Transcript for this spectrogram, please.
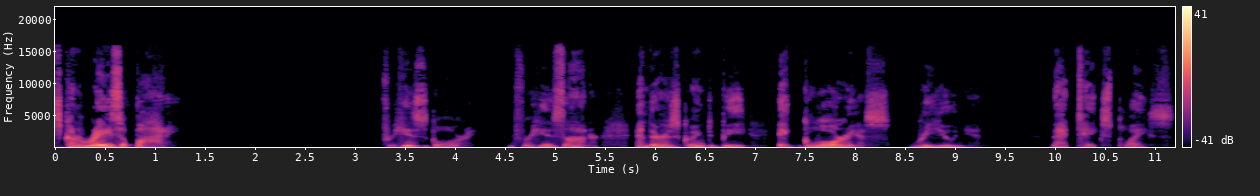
He's going to raise a body for His glory and for his honor. And there is going to be a glorious reunion that takes place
